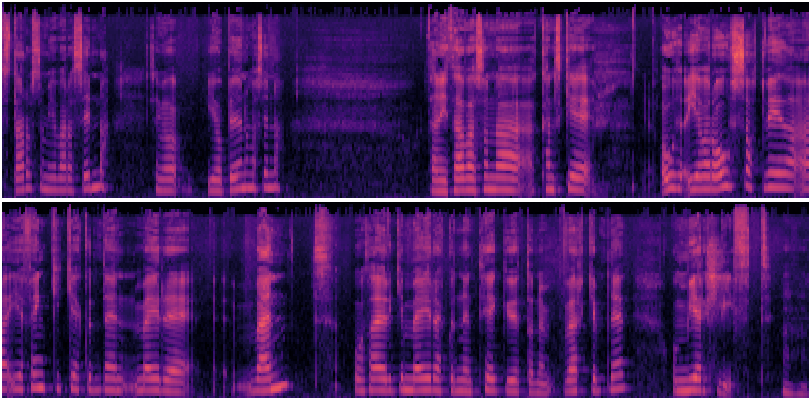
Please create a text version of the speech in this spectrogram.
starf sem ég var að sinna, sem ég var, ég var beðin um að sinna. Þannig það var svona kannski, ó, ég var ósátt við að ég fengi ekki einhvern veginn meiri vend og það er ekki meira einhvern veginn tekið utanum verkefnið og mér hlýft. Mm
